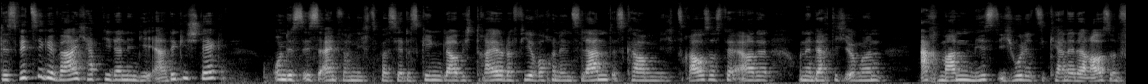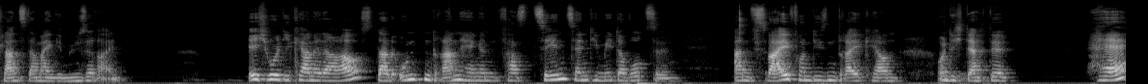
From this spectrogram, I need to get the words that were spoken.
das Witzige war, ich habe die dann in die Erde gesteckt und es ist einfach nichts passiert. Es ging, glaube ich, drei oder vier Wochen ins Land, es kam nichts raus aus der Erde und dann dachte ich irgendwann, ach Mann, Mist, ich hole jetzt die Kerne da raus und pflanze da mein Gemüse rein. Ich hole die Kerne da raus, da unten dran hängen fast zehn Zentimeter Wurzeln an zwei von diesen drei Kernen. Und ich dachte, hä?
